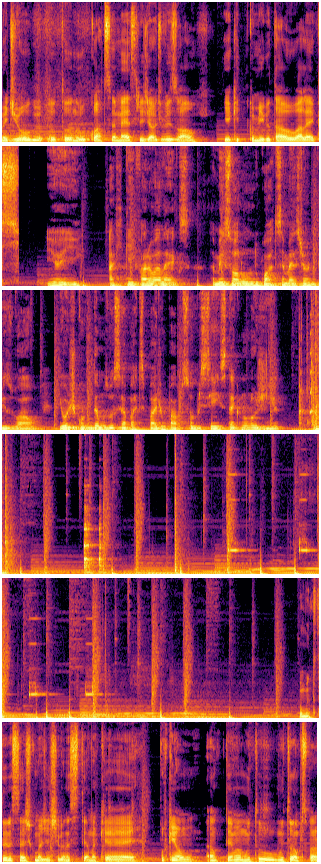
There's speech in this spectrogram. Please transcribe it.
nome é Diogo, eu tô no quarto semestre de audiovisual e aqui comigo tá o Alex. E aí, aqui quem fala é o Alex, também sou aluno do quarto semestre de audiovisual e hoje convidamos você a participar de um papo sobre ciência e tecnologia. Foi muito interessante como a gente chegou nesse tema que é porque é um, é um tema muito, muito amplo para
